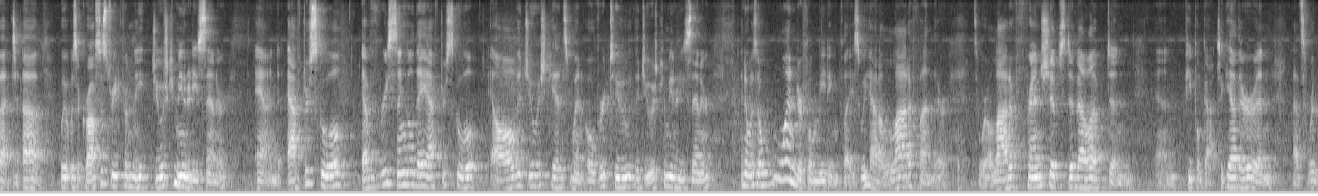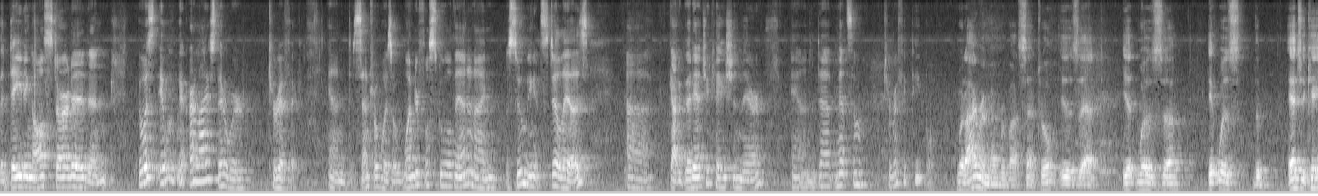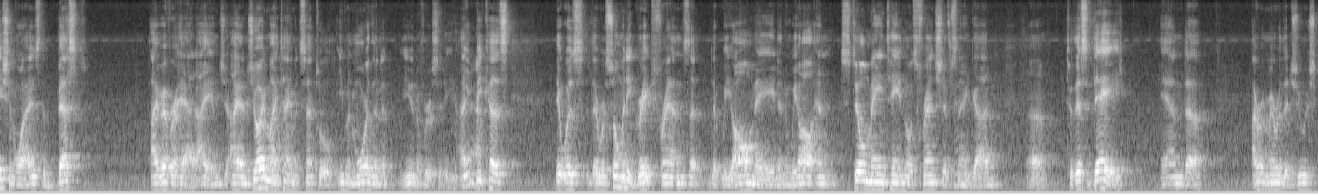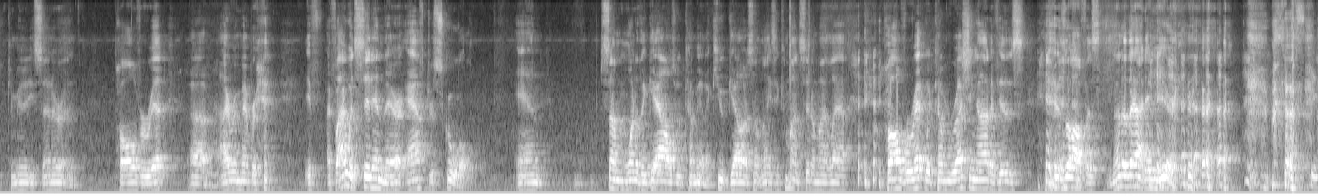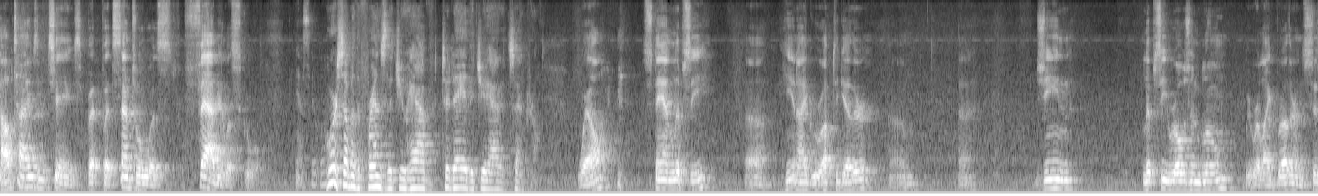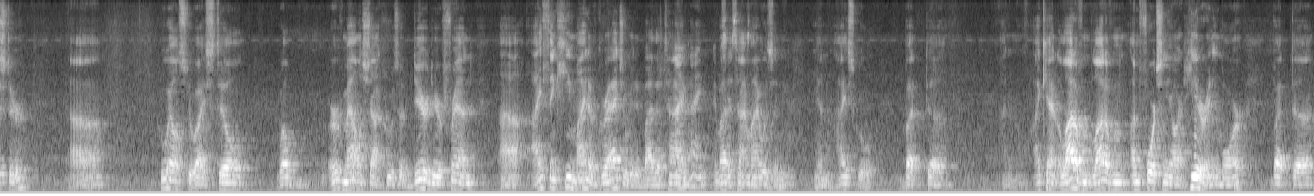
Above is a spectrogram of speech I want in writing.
but uh, it was across the street from the Jewish Community Center. And after school, every single day after school, all the Jewish kids went over to the Jewish Community Center. And it was a wonderful meeting place. We had a lot of fun there. It's where a lot of friendships developed and, and people got together. And that's where the dating all started. And it was, it our lives there were terrific. And Central was a wonderful school then, and I'm assuming it still is. Uh, got a good education there and uh, met some terrific people. What I remember about Central is that it was uh, it was the education-wise the best I've ever had. I enjoy, I enjoyed my time at Central even more than at university I, Yeah. because it was there were so many great friends that, that we all made and we all and still maintain those friendships. Thank God uh, to this day. And uh, I remember the Jewish Community Center and Paul Verrett. Uh, I remember if if I would sit in there after school, and some one of the gals would come in, a cute gal or something. I said, "Come on, sit on my lap." Paul Verrett would come rushing out of his his office. None of that in here. How times have changed, but but Central was fabulous school. Yes, it was. Who are some of the friends that you have today that you had at Central? Well, Stan Lipsey, uh, he and I grew up together. Um, uh, Gene Lipsey Rosenblum, we were like brother and sister. Uh, who else do I still? Well, Irv Malashock, who's a dear, dear friend. Uh, I think he might have graduated by the time I- I- by the was- time I was in in high school. But uh, I don't know. I can't. A lot of them. A lot of them, unfortunately, aren't here anymore. But uh,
